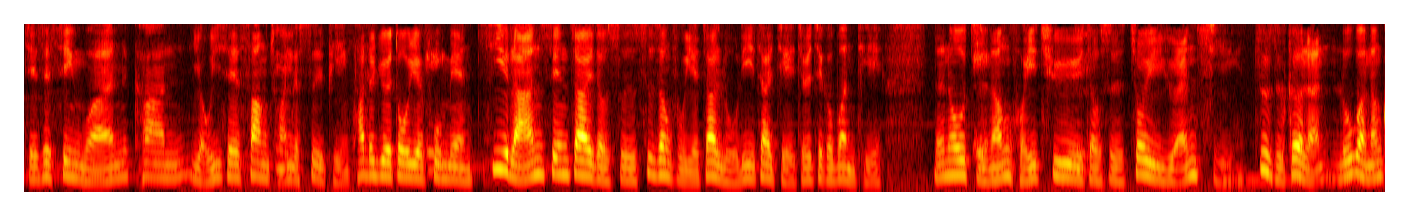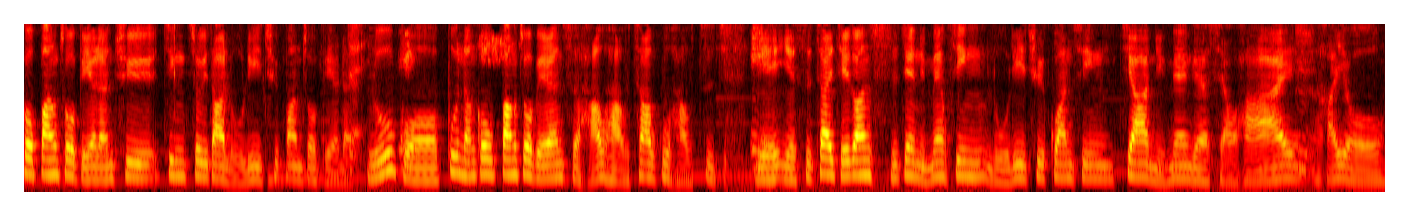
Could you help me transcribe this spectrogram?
这些新闻，看有一些上传的视频，看的越多越负面。既然现在就是市政府也在努力在解决这个问题。然后只能回去，就是最缘起，自己个人。如果能够帮助别人，去尽最大努力去帮助别人；如果不能够帮助别人，是好好照顾好自己，也也是在这段时间里面尽努力去关心家里面的小孩，还有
